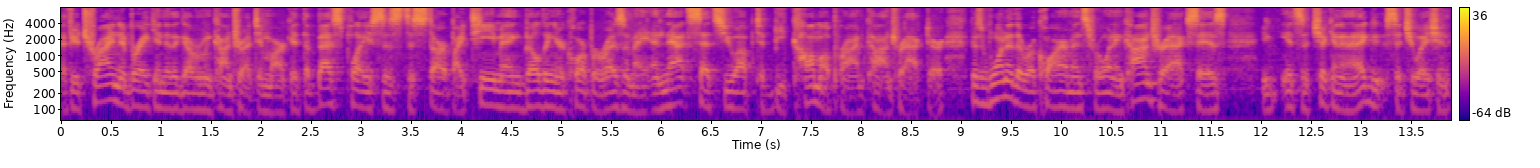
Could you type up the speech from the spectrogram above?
if you're trying to break into the government contracting market, the best place is to start by teaming, building your corporate resume, and that sets you up to become a prime contractor. Because one of the requirements for winning contracts is you, it's a chicken and egg situation.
